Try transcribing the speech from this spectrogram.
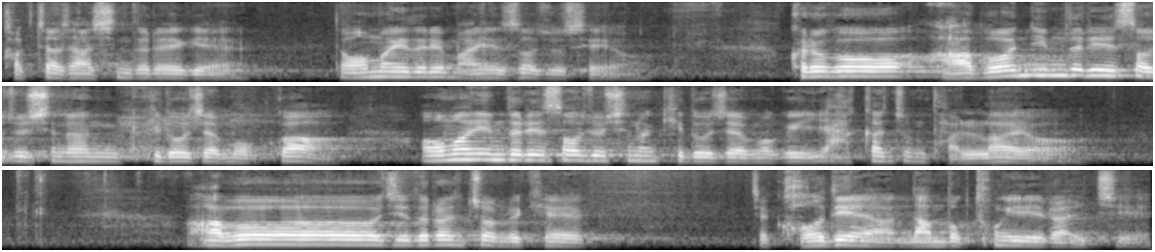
각자 자신들에게. 어머니들이 많이 써주세요. 그리고 아버님들이 써주시는 기도 제목과 어머님들이 써주시는 기도 제목이 약간 좀 달라요. 아버지들은 좀 이렇게 거대한 남북 통일이랄지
